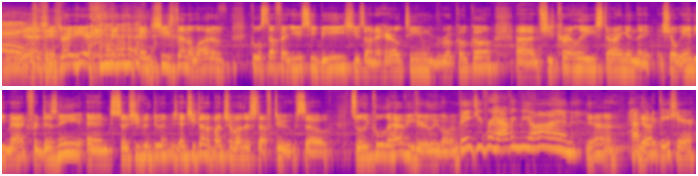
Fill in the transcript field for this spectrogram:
Yeah, she's right here. and she's done a lot of cool stuff at UCB. She was on a Herald team, Rococo. Uh, she's currently starring in the show Andi Mack for Disney. And so she's been doing, and she's done a bunch of other stuff too. So it's really cool to have you here, Lilan. Thank you for having me on. Yeah. Happy Yeah. to be here.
